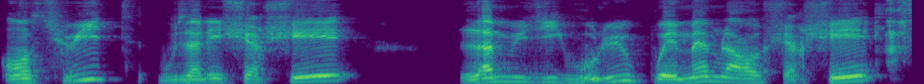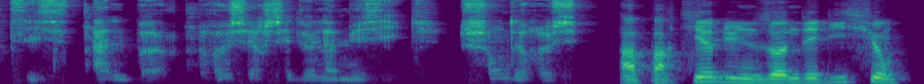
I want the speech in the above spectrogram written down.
Ensuite, vous allez chercher la musique voulue. Vous pouvez même la rechercher Artiste. Album. Rechercher de la musique. Champ de recherche. à partir d'une zone d'édition.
